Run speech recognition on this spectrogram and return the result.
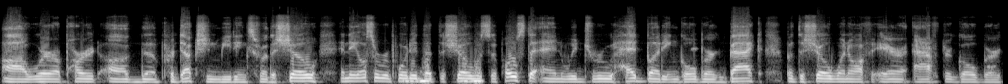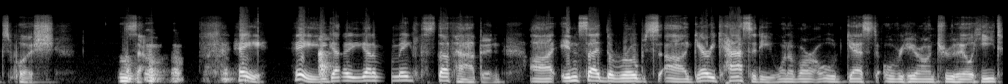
uh, were a part of the production meetings for the show, and they also reported that the show mm-hmm. was supposed to end with Drew headbutting Goldberg back, but the show went off air after Goldberg's push. So, hey, hey, you gotta you gotta make stuff happen. Uh, inside the ropes, uh, Gary Cassidy, one of our old guests over here on Tru Heel Heat,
